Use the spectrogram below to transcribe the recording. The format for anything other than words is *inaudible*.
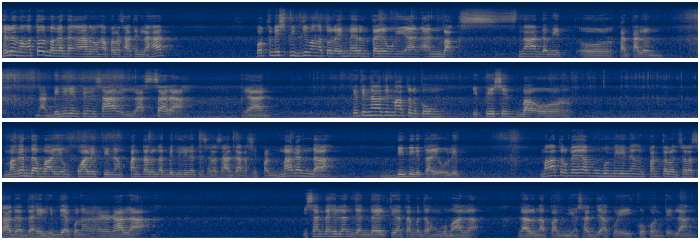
Hello mga tol, magandang araw nga pala sa atin lahat. For today's video mga tol ay meron tayong i-unbox na damit or pantalon na binili natin sa Lazada. Yan. Titingnan natin mga tol kung efficient ba or maganda ba yung quality ng pantalon na binili natin sa Lazada kasi pag maganda, bibili tayo ulit. Mga tol, kaya ako bumili ng pantalon sa Lazada dahil hindi ako nakakagala Isang dahilan dyan dahil tinatamad akong gumala. Lalo na pag yung sadya ako ay kukunti lang.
